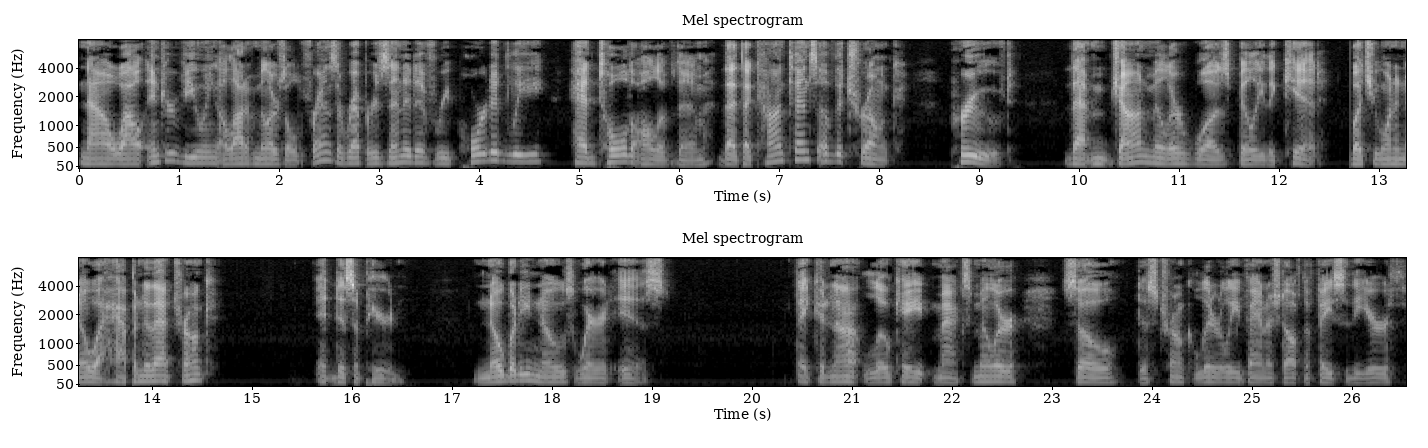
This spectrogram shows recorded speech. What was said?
Now, while interviewing a lot of Miller's old friends, the representative reportedly had told all of them that the contents of the trunk proved that John Miller was Billy the Kid. But you want to know what happened to that trunk? It disappeared. Nobody knows where it is. They could not locate Max Miller, so this trunk literally vanished off the face of the earth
